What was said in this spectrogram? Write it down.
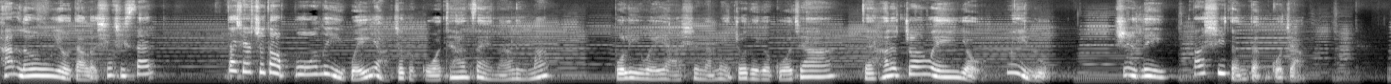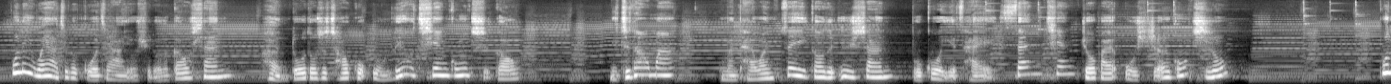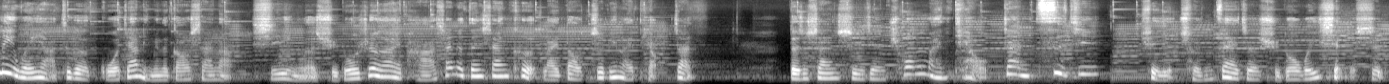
Hello，又到了星期三。大家知道玻利维亚这个国家在哪里吗？玻利维亚是南美洲的一个国家，在它的周围有秘鲁、智利、巴西等等国家。玻利维亚这个国家有许多的高山，很多都是超过五六千公尺高。你知道吗？我们台湾最高的玉山不过也才三千九百五十二公尺哦。玻利维亚这个国家里面的高山啊，吸引了许多热爱爬山的登山客来到这边来挑战。登山是一件充满挑战、刺激，却也存在着许多危险的事。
